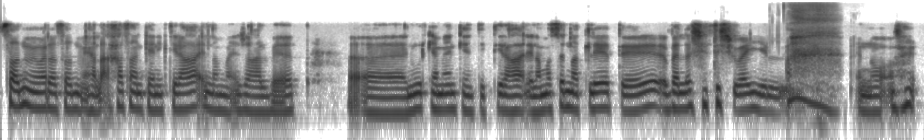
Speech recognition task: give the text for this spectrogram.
صدمة ورا صدمة. هلأ حسن كان كتير عاقل لما اجى على البيت. آه نور كمان كانت كتير عاقلة. لما صرنا ثلاثة بلشت شوي ال... إنه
